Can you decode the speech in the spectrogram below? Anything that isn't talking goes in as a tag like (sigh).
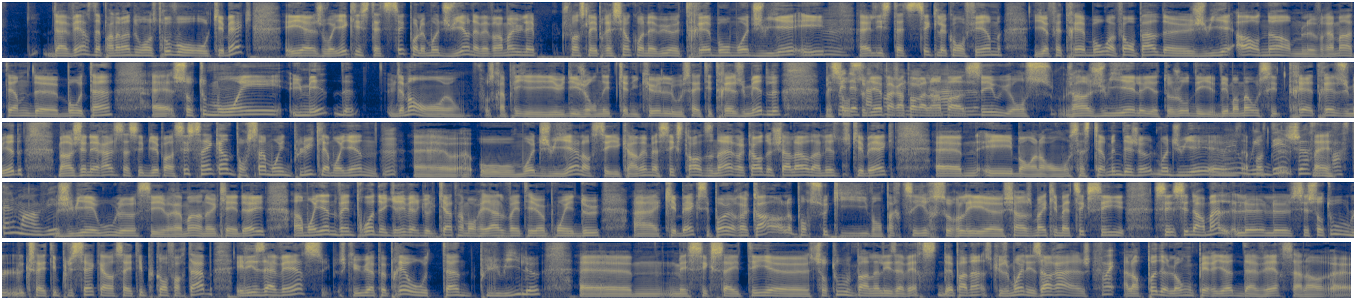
d'averses, dépendamment d'où on se trouve au, au Québec. Et euh, je voyais que les statistiques pour le mois de juillet, on avait vraiment eu, je pense, l'impression qu'on avait eu un très beau mois de juillet et Hmm. euh, les statistiques le confirment. Il a fait très beau. En fait, on parle d'un juillet hors norme, là, vraiment en termes de beau temps, Euh, surtout moins humide. Évidemment, il faut se rappeler, il y a eu des journées de canicule où ça a été très humide. là. Mais si Mais on se souvient par rapport à l'an passé, où on, en juillet, là, il y a toujours des, des moments où c'est très, très humide. Mais en général, ça s'est bien passé. 50% moins de pluie que la moyenne Mm. euh, au mois de juillet. Alors, c'est quand même assez extraordinaire. Record de chaleur dans l'est du Québec. Euh, et bon, alors, on- ça se termine déjà, le mois de juillet. euh, Oui, ça oui, passe- déjà, ça Ben, passe tellement vite. Juillet août là, c'est vraiment en un clin d'œil. En moyenne 23 degrés 4 à Montréal, 21.2 à Québec. C'est pas un record là, pour ceux qui vont partir sur les euh, changements climatiques. C'est normal. Le, le- c'est surtout que ça a été plus sec, alors ça a été plus confortable. Et les averses, parce qu'il y a eu à peu près autant de pluie là, euh, mais c'est que ça a été euh, surtout pendant les averses, pendant, excuse-moi, les orages. Ouais. Alors pas de longues périodes d'averses. Alors euh,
